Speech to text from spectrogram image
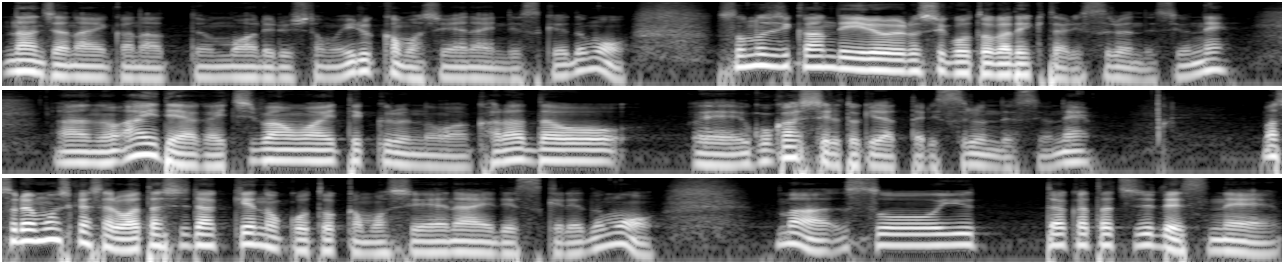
なんじゃないかなって思われる人もいるかもしれないんですけれども、その時間でいろいろ仕事ができたりするんですよね。あの、アイデアが一番湧いてくるのは体を、えー、動かしてる時だったりするんですよね。まあそれはもしかしたら私だけのことかもしれないですけれども、まあそういった形でですね、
